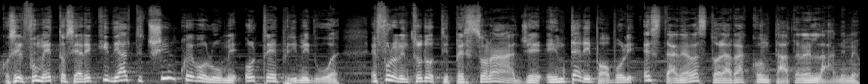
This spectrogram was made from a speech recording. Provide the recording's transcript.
Così il fumetto si arricchì di altri 5 volumi, oltre ai primi due, e furono introdotti personaggi e interi popoli estranei alla storia raccontata nell'anime.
